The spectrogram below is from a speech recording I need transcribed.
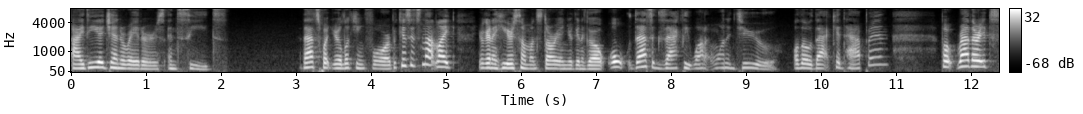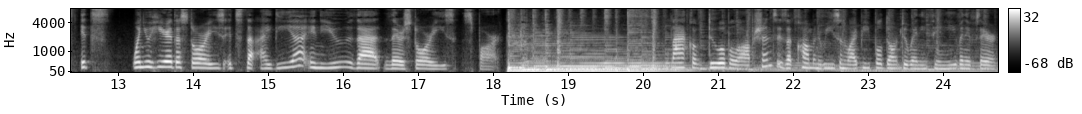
idea generators, and seeds. that's what you're looking for because it's not like you're going to hear someone's story and you're going to go, oh, that's exactly what I want to do. Although that could happen. But rather, it's, it's, when you hear the stories, it's the idea in you that their stories spark. Lack of doable options is a common reason why people don't do anything, even if they're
